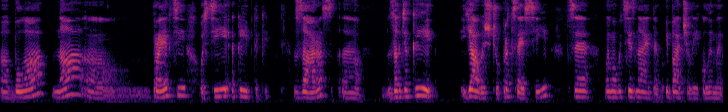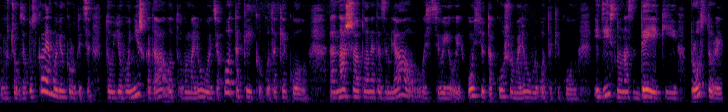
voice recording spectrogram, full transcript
е, була на е, проекції ось цієї екліптики. Зараз, е, завдяки явищу процесії, це ви, мабуть, всі знаєте і бачили, і коли ми вовчок запускаємо, він крутиться, то його ніжка да, от вимальовується от таке коло. Е, Наша планета Земля ось цією осью також вимальовує от таке коло. І дійсно у нас деякі простори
